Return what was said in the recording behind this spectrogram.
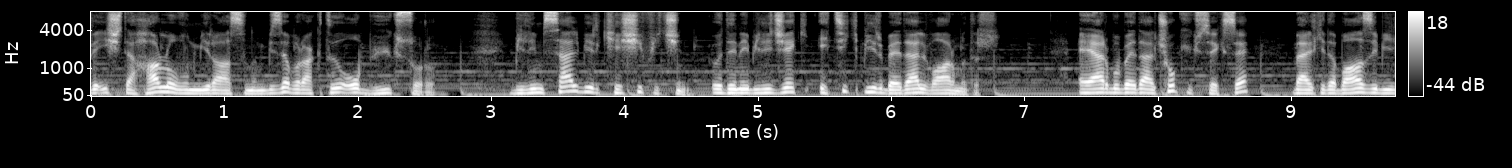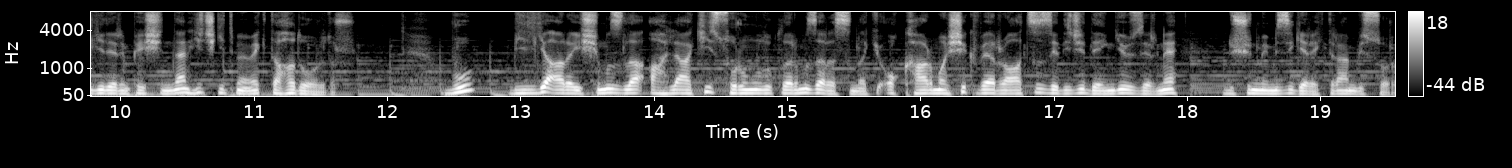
Ve işte Harlow'un mirasının bize bıraktığı o büyük soru. bilimsel bir keşif için ödenebilecek etik bir bedel var mıdır? Eğer bu bedel çok yüksekse belki de bazı bilgilerin peşinden hiç gitmemek daha doğrudur. Bu, bilgi arayışımızla ahlaki sorumluluklarımız arasındaki o karmaşık ve rahatsız edici denge üzerine düşünmemizi gerektiren bir soru.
